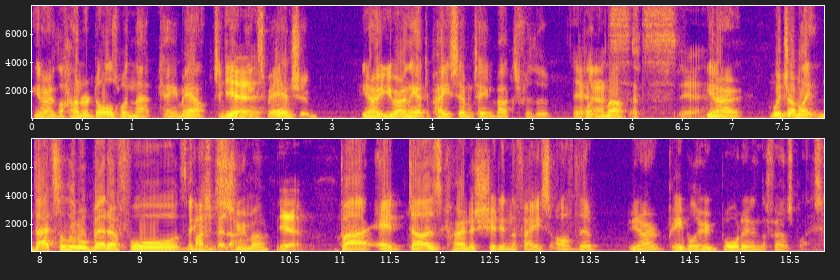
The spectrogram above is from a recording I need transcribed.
you know, the hundred dollars when that came out to get Yeah. the expansion, you know, you've only had to pay 17 bucks for the, yeah. Bloody That's, months. that's yeah, you know, which I'm like, that's a little better for It's the much better. consumer yeah, but it does kind of shit in the face of the you know people who bought it in the first place.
